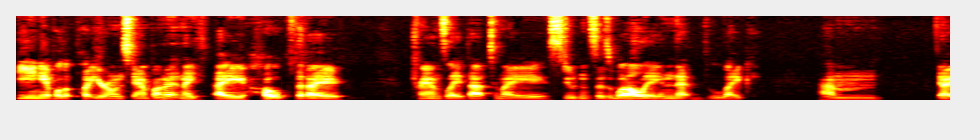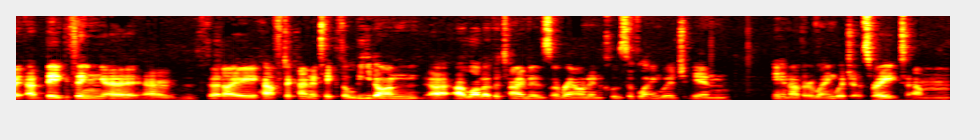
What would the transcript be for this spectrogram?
being able to put your own stamp on it, and I I hope that I translate that to my students as well. In that, like, um, a, a big thing uh, uh, that I have to kind of take the lead on uh, a lot of the time is around inclusive language in in other languages, right? Um,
